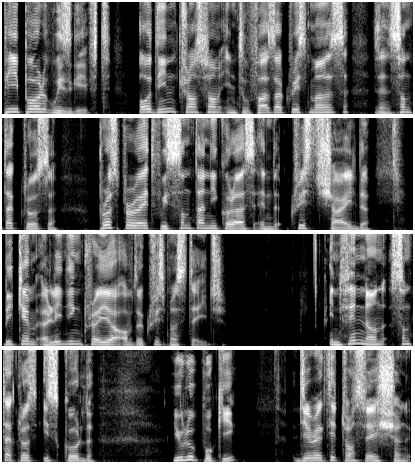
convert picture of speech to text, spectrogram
people with gifts. Odin transformed into Father Christmas, then Santa Claus, prospered with Santa Nicholas and Christ Child, became a leading player of the Christmas stage. In Finland, Santa Claus is called Joulupukki, directed translation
